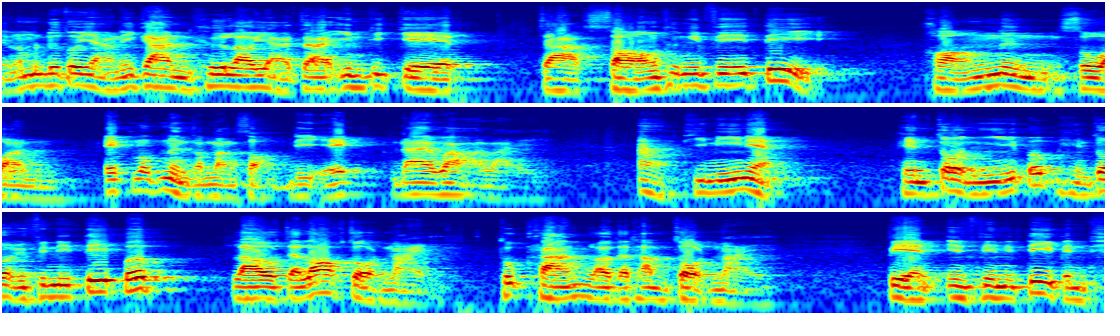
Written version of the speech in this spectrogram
เรามาดูตัวอย่างนี้กัน คือเราอยากจะอินทิเกรตจาก 2 ถึง infinity ของ 1 ส่วน x ลบ1กำลัง2 dx ได้ว่าอะไร อะทีนี้เนี่ยเห็นโจทย์นี้ปุ๊บเห็นโจทย์ infinity ปุ๊บเราจะลอกโจทย์ใหม่ ทุกครั้งเราจะทำโจทย์ใหม่ เปลี่ยน infinity เป็น t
